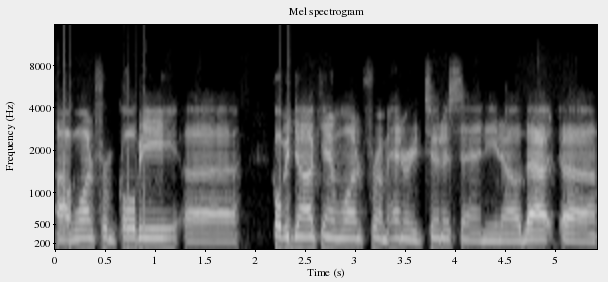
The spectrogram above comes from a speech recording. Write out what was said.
uh, one from Colby uh, Colby Duncan, one from Henry Tunison. You know that uh,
